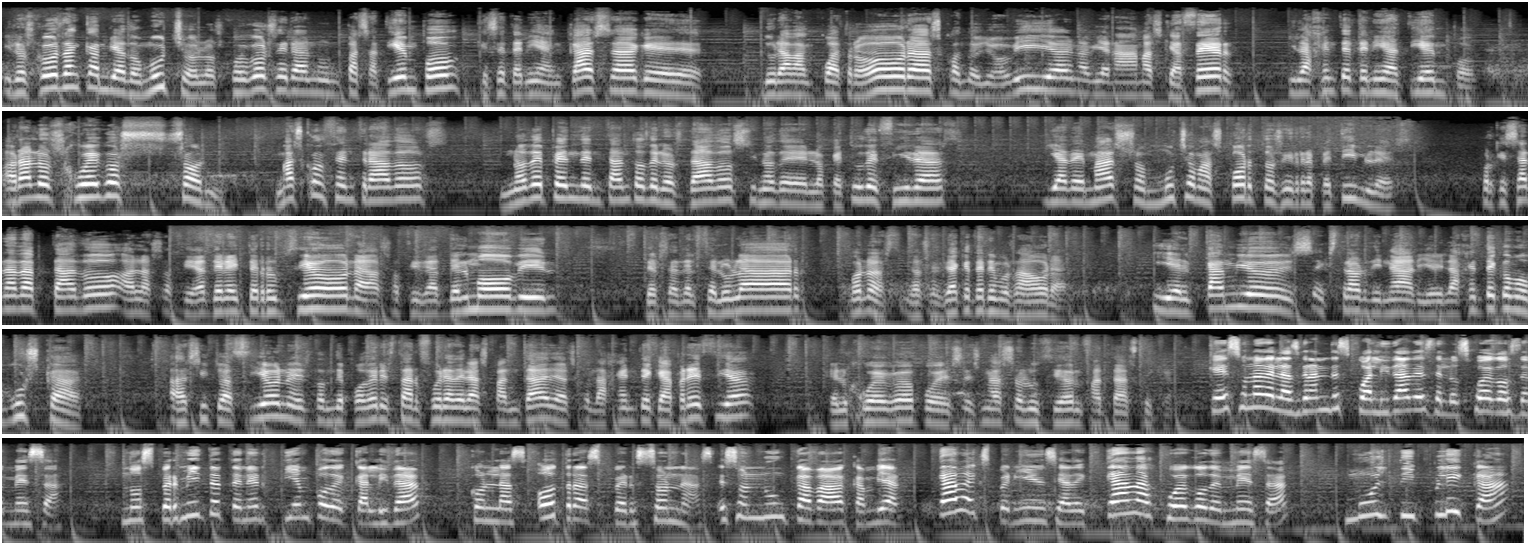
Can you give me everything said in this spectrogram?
Y los juegos han cambiado mucho. Los juegos eran un pasatiempo que se tenía en casa, que duraban cuatro horas, cuando llovía, no había nada más que hacer y la gente tenía tiempo. Ahora los juegos son más concentrados, no dependen tanto de los dados, sino de lo que tú decidas y además son mucho más cortos y repetibles porque se han adaptado a la sociedad de la interrupción, a la sociedad del móvil, del celular, bueno, la sociedad que tenemos ahora. Y el cambio es extraordinario y la gente como busca a situaciones donde poder estar fuera de las pantallas con la gente que aprecia, el juego pues es una solución fantástica. Que es una de las grandes cualidades de los juegos de mesa. Nos permite tener tiempo de calidad con las otras personas. Eso nunca va a cambiar. Cada experiencia de cada juego de mesa multiplica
